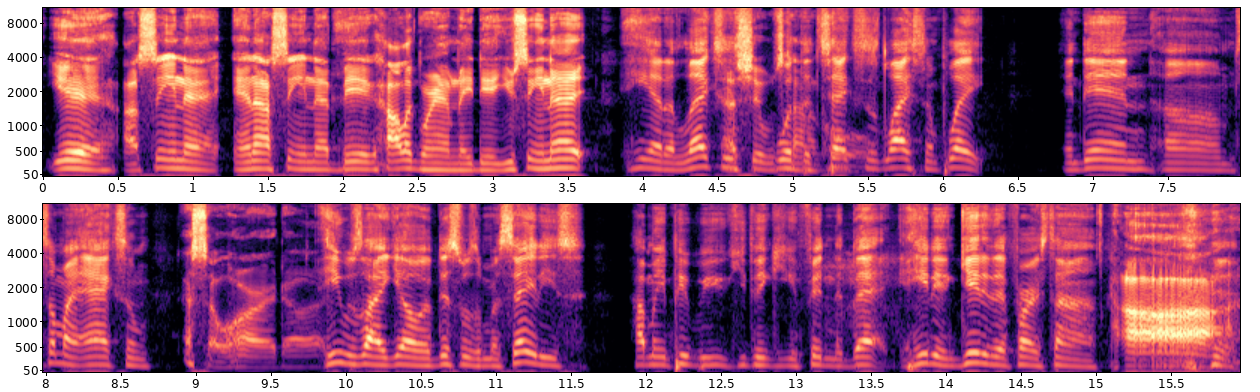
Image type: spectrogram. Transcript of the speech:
yeah. I seen that, and I seen that big hologram they did. You seen that? He had a Lexus with the kinda Texas license plate, and then um somebody asked him. That's so hard, dog. He was like, "Yo, if this was a Mercedes." How many people you, you think you can fit in the back? And he didn't get it the first time. Ah,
